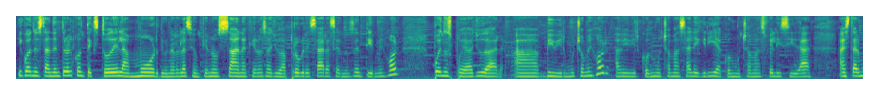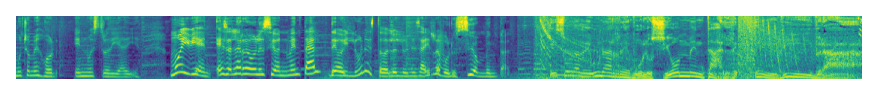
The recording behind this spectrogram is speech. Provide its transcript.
y cuando están dentro del contexto del amor, de una relación que nos sana, que nos ayuda a progresar, a hacernos sentir mejor, pues nos puede ayudar a vivir mucho mejor, a vivir con mucha más alegría, con mucha más felicidad, a estar mucho mejor en nuestro día a día. Muy bien, esa es la revolución mental de hoy lunes. Todos los lunes hay revolución mental. Es hora de una revolución mental en Vibra.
